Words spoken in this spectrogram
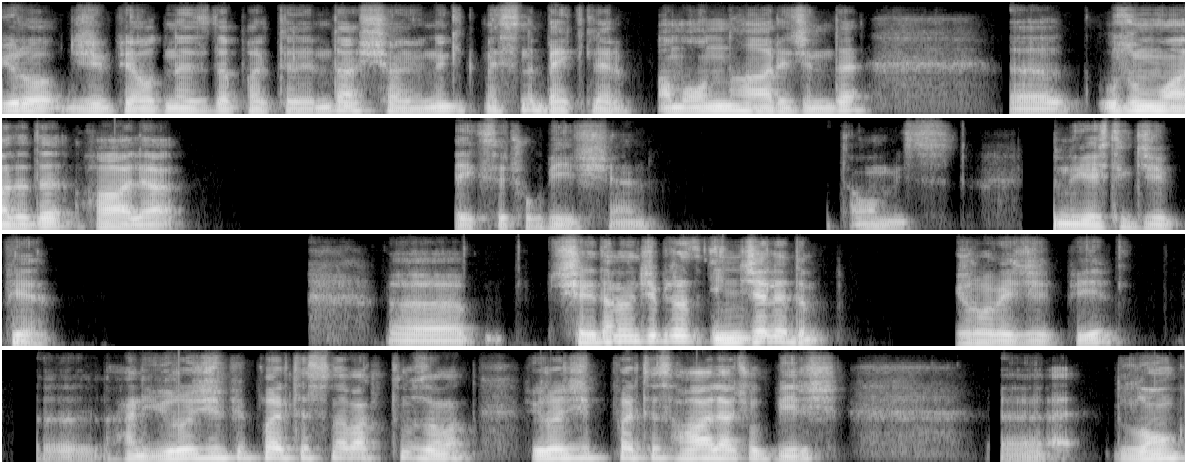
Euro GBP out nezde paritelerinde aşağı yönlü gitmesini beklerim. Ama onun haricinde e, uzun vadede hala eksi çok bir iş yani. Tamam mıyız? Şimdi geçtik GBP'ye. Ee, şeyden önce biraz inceledim Euro ve GBP'yi. Ee, hani Euro GBP paritesine baktığım zaman Euro GBP paritesi hala çok bir iş. Ee, long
